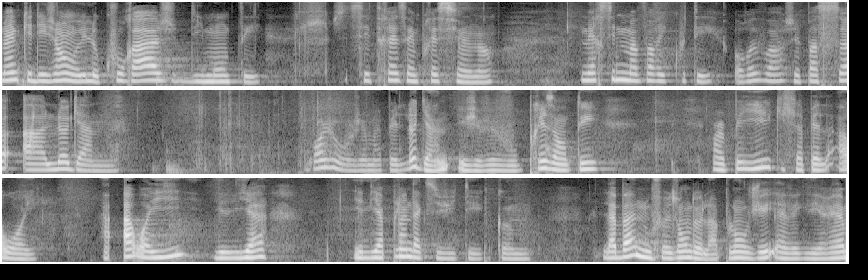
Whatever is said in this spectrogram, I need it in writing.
même que des gens ont eu le courage d'y monter. C'est très impressionnant. Merci de m'avoir écouté. Au revoir. Je passe ça à Logan. Bonjour, je m'appelle Logan et je vais vous présenter un pays qui s'appelle Hawaï. À Hawaï, il y a, il y a plein d'activités comme là-bas, nous faisons de la plongée avec des raies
